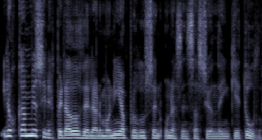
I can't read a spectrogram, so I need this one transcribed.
y los cambios inesperados de la armonía producen una sensación de inquietud.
